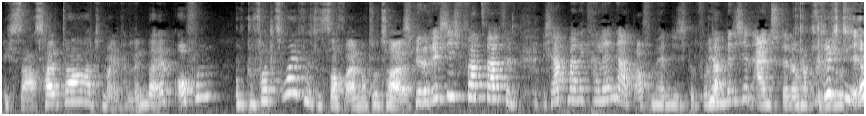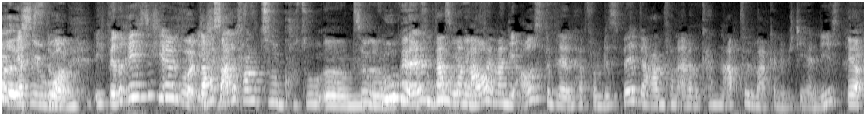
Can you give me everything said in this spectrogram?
ich saß halt da, hatte meine Kalender-App offen und du verzweifeltest auf einmal total. Ich bin richtig verzweifelt. Ich habe meine Kalender-App auf dem Handy nicht gefunden. Ja. Dann bin ich in Einstellungen. Hab sie Richtig in irre ist sie geworden. Ich bin richtig irre geworden. Da Ich hast du angefangen zu, zu, ähm, zu äh, googeln, was man genau. macht, wenn man die ausgeblendet hat vom Display. Wir haben von einer bekannten Apfelmarke nämlich die Handys. Ja.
